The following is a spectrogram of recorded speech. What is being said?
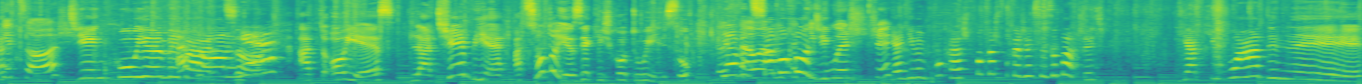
Dostałam takie coś. Dziękujemy A to bardzo. mnie? A to jest dla ciebie. A co to jest jakiś Hot Wheelsów? Nawet Dostałam taki samochodzik. błyszczyk. Ja nie wiem, pokaż, pokaż, pokaż, ja chcę zobaczyć. Jaki ładny.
